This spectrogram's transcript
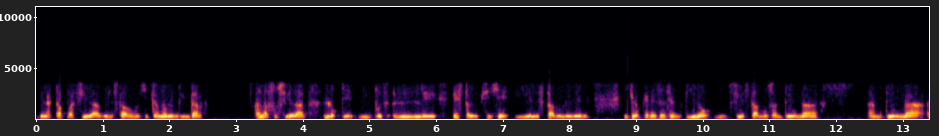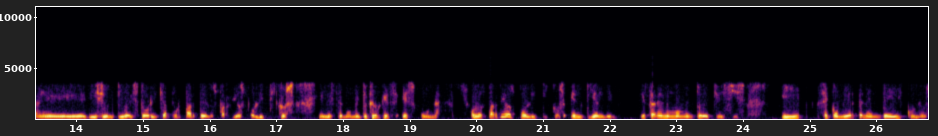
de la capacidad del Estado mexicano de brindar a la sociedad lo que pues le esta le exige y el Estado le debe. Y creo que en ese sentido sí estamos ante una ante una eh, disyuntiva histórica por parte de los partidos políticos en este momento. Creo que es, es una. O los partidos políticos entienden que están en un momento de crisis y se convierten en vehículos,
